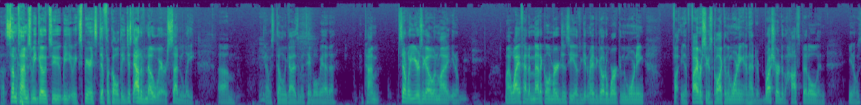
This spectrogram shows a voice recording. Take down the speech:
uh, sometimes we go to we, we, experience difficulty just out of nowhere suddenly. Um, I was telling the guys at my table we had a time several years ago when my you know my wife had a medical emergency. I was getting ready to go to work in the morning, you know, five or six o'clock in the morning, and had to rush her to the hospital. And you know, it was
